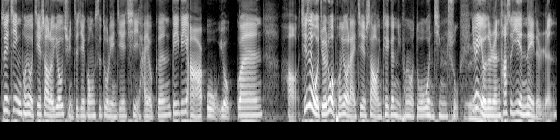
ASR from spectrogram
最近朋友介绍了优群这间公司做连接器，还有跟 DDR 五有关。好，其实我觉得如果朋友来介绍，你可以跟你朋友多问清楚，因为有的人他是业内的人，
